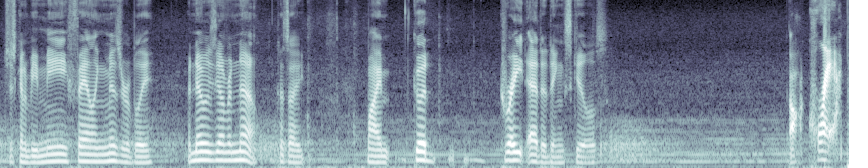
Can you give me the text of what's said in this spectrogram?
It's just going to be me failing miserably. But nobody's gonna ever know, because I... My good, great editing skills. Oh crap!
